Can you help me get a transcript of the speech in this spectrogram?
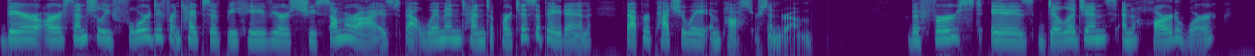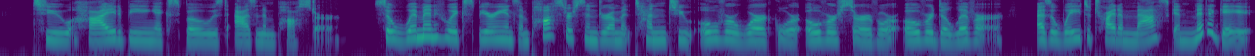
there are essentially four different types of behaviors she summarized that women tend to participate in that perpetuate imposter syndrome. The first is diligence and hard work to hide being exposed as an imposter. So, women who experience imposter syndrome tend to overwork or overserve or overdeliver as a way to try to mask and mitigate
